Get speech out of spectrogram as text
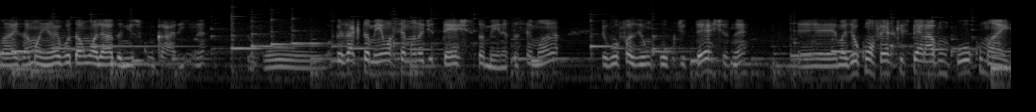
mas amanhã eu vou dar uma olhada nisso com carinho, né? Eu vou. Apesar que também é uma semana de testes também. Nessa semana eu vou fazer um pouco de testes, né? É, mas eu confesso que esperava um pouco mais.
